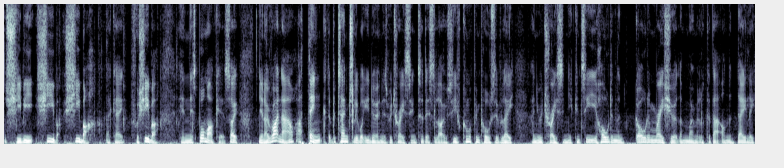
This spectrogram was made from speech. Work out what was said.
Shiba, Shiba, okay, for Shiba in this bull market. So, you know, right now, I think that potentially what you're doing is retracing to this low. So you've come up impulsively and you're retracing. You can see you're holding the golden ratio at the moment. Look at that on the daily.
